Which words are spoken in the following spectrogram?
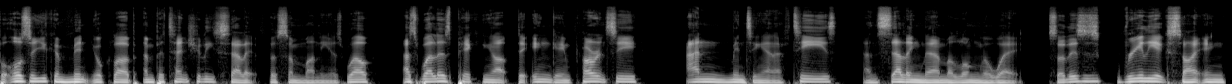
but also you can mint your club and potentially sell it for some money as well, as well as picking up the in game currency and minting NFTs and selling them along the way. So this is really exciting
